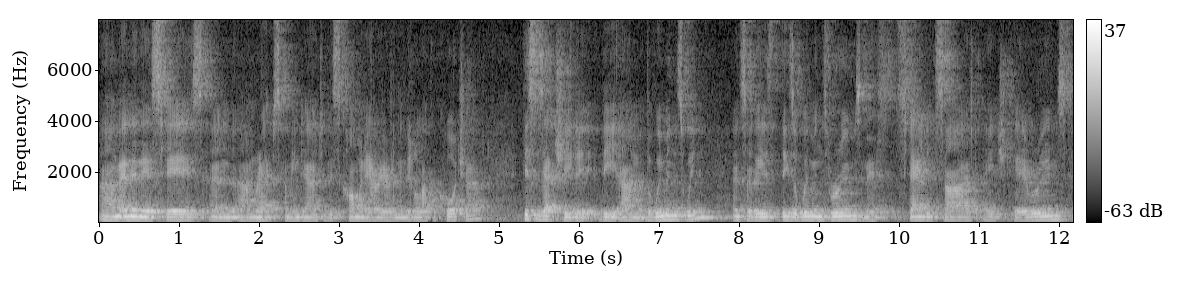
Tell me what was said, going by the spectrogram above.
Um, and then there's stairs and um, ramps coming down to this common area in the middle, like a courtyard. This is actually the, the, um, the women's wing, and so these, these are women's rooms and they're standard sized aged care rooms.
